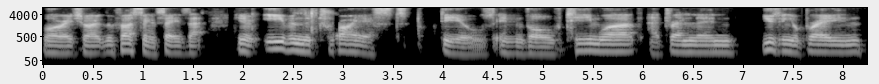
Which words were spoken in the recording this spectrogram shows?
Well, Rachel, the first thing I'd say is that, you know, even the driest deals involve teamwork, adrenaline, using your brain,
